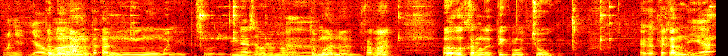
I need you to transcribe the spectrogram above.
monyet Jawa Teu meunang eta kan ngingu monyet teh sebenarnya. Nya sebenarnya. Teu meunang karena heeh keur leutik lucu gitu. Eta teh kan iya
